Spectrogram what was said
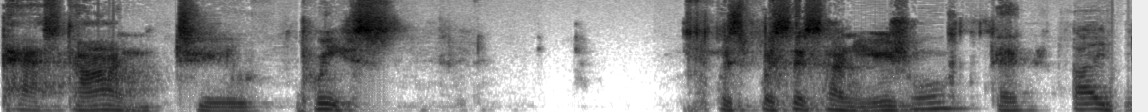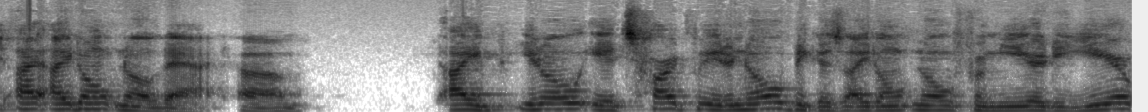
passed on to priests. Was, was this unusual? That I, I, I don't know that. Um, I, you know, it's hard for me to know because I don't know from year to year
